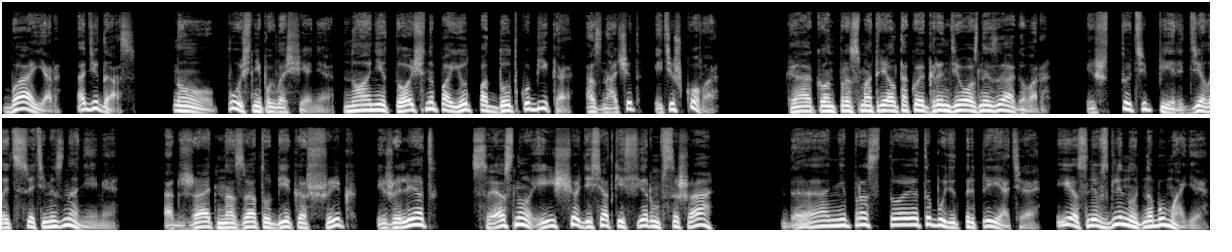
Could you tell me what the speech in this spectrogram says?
Байер, Адидас. Ну, пусть не поглощение, но они точно поют под дудку Бика, а значит и Тишкова. Как он просмотрел такой грандиозный заговор? И что теперь делать с этими знаниями? Отжать назад у Бика шик и жилет, Сесну и еще десятки фирм в США? Да, непростое это будет предприятие, если взглянуть на бумаги.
